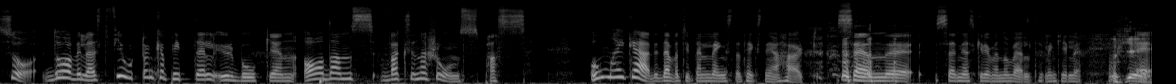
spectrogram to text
Så, då har vi läst 14 kapitel ur boken Adams vaccinationspass. Oh my god, det där var typ den längsta texten jag har hört sen, eh, sen jag skrev en novell till en kille. Okej, Eh,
